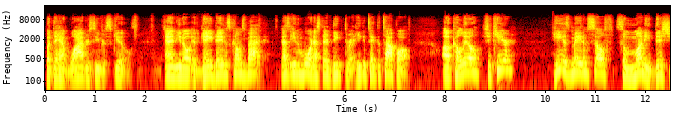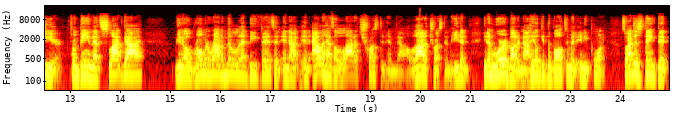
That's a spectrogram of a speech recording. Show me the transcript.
but they have wide receiver skills. And you know, if Gabe Davis comes back, that's even more. That's their deep threat. He can take the top off. Uh, Khalil Shakir, he has made himself some money this year from being that slot guy, you know, roaming around the middle of that defense. And and, I, and Allen has a lot of trust in him now. A lot of trust in him. He doesn't he doesn't worry about it now. He'll get the ball to him at any point. So I just think that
